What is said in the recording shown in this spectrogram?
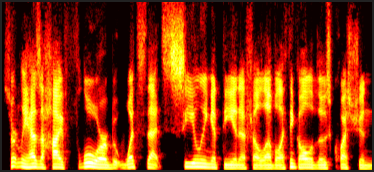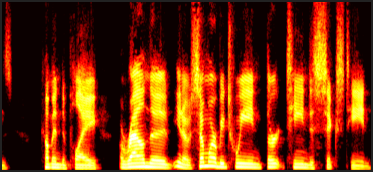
certainly has a high floor, but what's that ceiling at the NFL level? I think all of those questions come into play around the, you know, somewhere between 13 to 16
